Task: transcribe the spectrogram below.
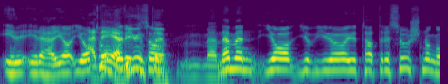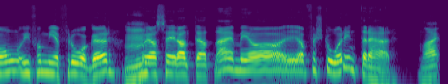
i, i det här. Jag, jag Nej, tog det är vi ju lite inte. som- Men, Nej men jag, jag, jag har ju tagit resurs någon gång och vi får mer frågor. Mm. Och jag säger alltid att nej men jag, jag förstår inte det här. nej.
